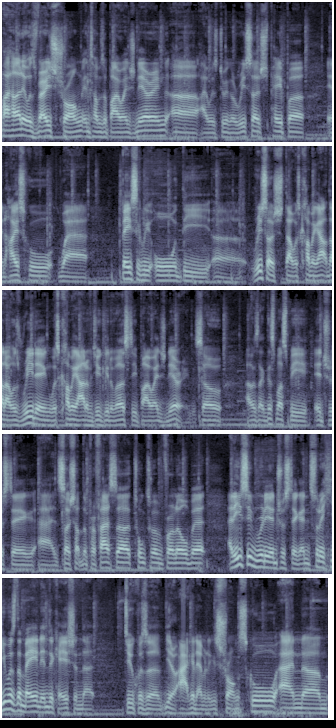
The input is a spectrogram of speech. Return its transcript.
I heard it was very strong in terms of bioengineering. Uh, I was doing a research paper in high school where basically all the uh, research that was coming out that I was reading was coming out of Duke University bioengineering. So I was like, this must be interesting and searched up the professor, talked to him for a little bit, and he seemed really interesting. And sort of he was the main indication that Duke was a you know academically strong school, and um,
